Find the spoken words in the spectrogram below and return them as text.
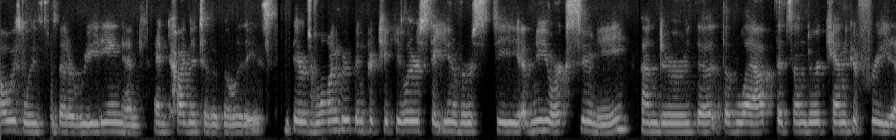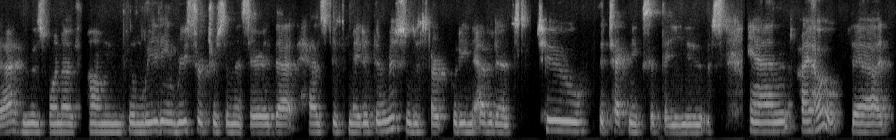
always leads to better reading and and cognitive abilities there's one group in particular state university of new york suny under the the lab that's under ken Ciuffreda who is one of um, the leading researchers in this area that has just made it their mission to start putting evidence to the techniques that they use. And I hope that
